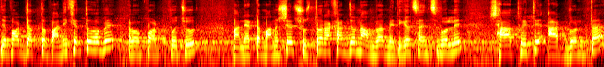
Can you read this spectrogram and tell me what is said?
যে পর্যাপ্ত পানি খেতে হবে এবং পর- প্রচুর মানে একটা মানুষের সুস্থ রাখার জন্য আমরা মেডিকেল সায়েন্স বলে সাত হইতে আট ঘণ্টা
